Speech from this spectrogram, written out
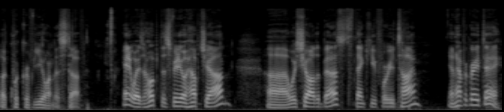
a quick review on this stuff. Anyways, I hope this video helped you out. Uh, I wish you all the best. Thank you for your time and have a great day.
